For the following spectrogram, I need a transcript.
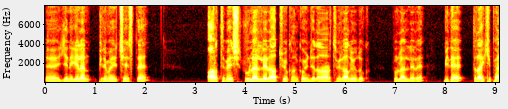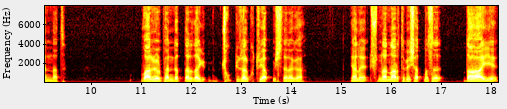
E, yeni gelen primary chest de artı 5 rulerleri atıyor kanka. Önceden artı 1 alıyorduk rulerleri. Bir de Draki pendant. Warrior pendantları da çok güzel kutu yapmışlar aga. Yani şunların artı 5 atması daha iyi.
